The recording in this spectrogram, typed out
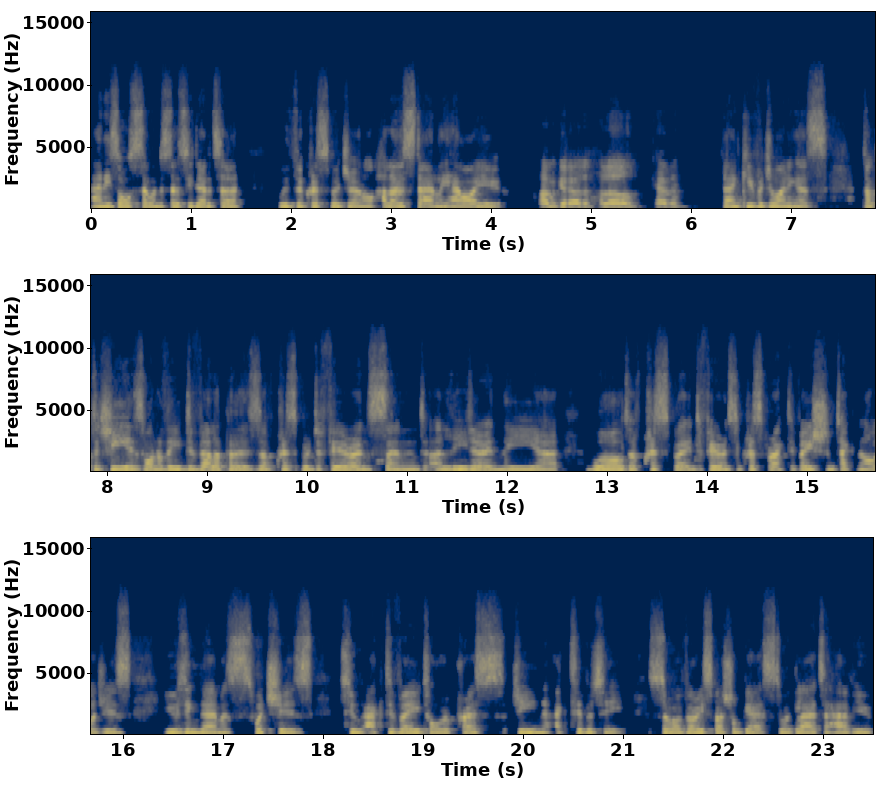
and he's also an associate editor with the CRISPR Journal. Hello, Stanley. How are you? I'm good. Hello, Kevin. Thank you for joining us. Dr. Chi is one of the developers of CRISPR interference and a leader in the uh, world of CRISPR interference and CRISPR activation technologies, using them as switches to activate or repress gene activity. So, a very special guest. We're glad to have you.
